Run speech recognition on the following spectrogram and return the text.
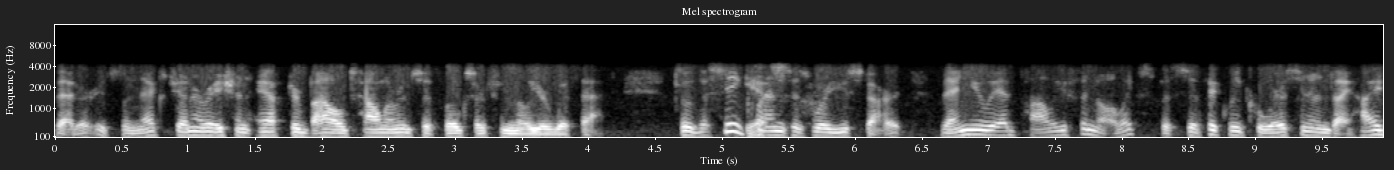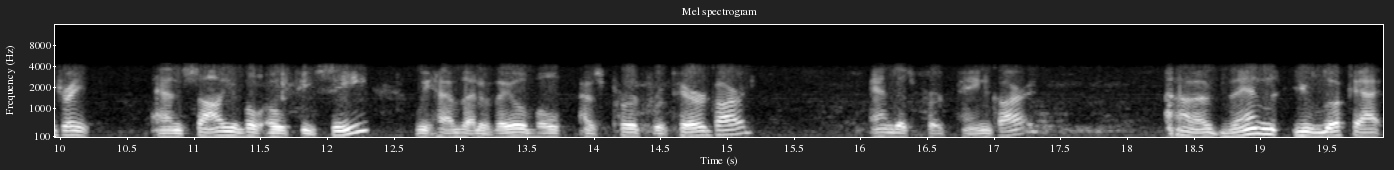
better. It's the next generation after bowel tolerance, if folks are familiar with that. So the C yes. is where you start. Then you add polyphenolics, specifically quercetin dihydrate and soluble OPC. We have that available as PERQUE Repair Guard and as PERQUE Pain Guard. Uh, then you look at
